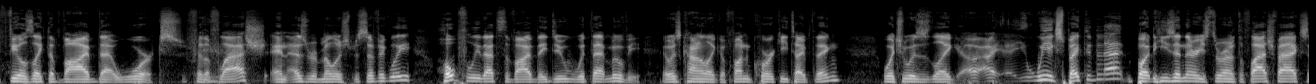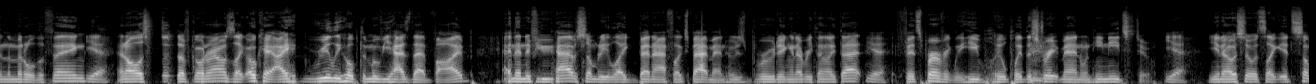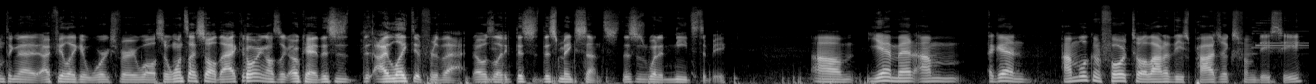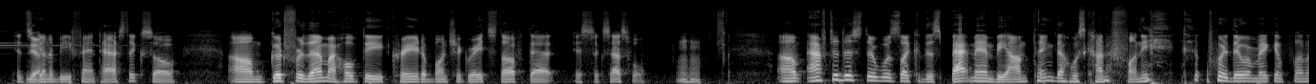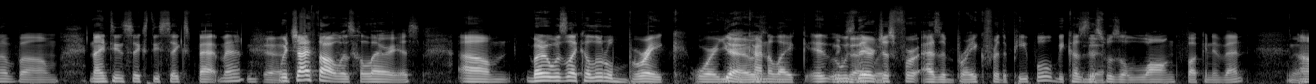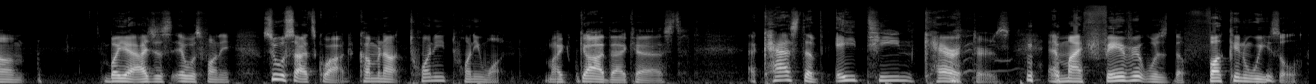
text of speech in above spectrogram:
feels like the vibe that works for the Flash and Ezra Miller specifically. Hopefully, that's the vibe they do with that movie. It was kind of like a fun, quirky type thing. Which was like I, I- we expected that, but he's in there. He's throwing out the flashbacks in the middle of the thing, Yeah. and all this stuff going around. I was like, okay, I really hope the movie has that vibe. And then if you have somebody like Ben Affleck's Batman, who's brooding and everything like that, Yeah. it fits perfectly. He he'll play the straight man when he needs to. Yeah. You know, so it's like it's something that I feel like it works very well. So once I saw that going, I was like, okay, this is I liked it for that. I was like, this this makes sense. This is what it needs to be. Um, yeah, man. I'm again. I'm looking forward to a lot of these projects from DC. It's Yeah. gonna be fantastic. So, um, good for them. I hope they create a bunch of great stuff that is successful. Mhm. Um, after this, there was like this Batman Beyond thing that was kind of funny, where they were making fun of um, 1966 Batman, Yeah. which I thought was hilarious. Um, but it was like a little break where you Yeah, it could was- kind of like it, it was there just for as a break for the people because this Yeah. was a long fucking event. Um, but yeah, I just it was funny. Suicide Squad coming out 2021. My God, that cast. A cast of 18 characters, and my favorite was the fucking Weasel.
